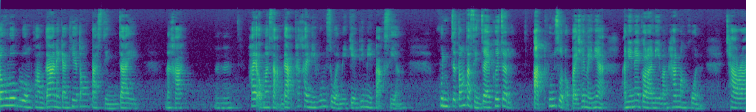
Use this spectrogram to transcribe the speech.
ต้องรวบรวมความกล้าในการที่จะต้องตัดสินใจนะคะอือฮึไพ่ออกมาสามดาบถ้าใครมีหุ้นส่วนมีเกณฑ์ที่มีปากเสียง คุณจะต้องตัดสินใจเพื่อจะตัดหุ้นส่วนออกไปใช่ไหมเนี่ย อันนี้ในกรณีบางท่านบางคน ชาวรา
